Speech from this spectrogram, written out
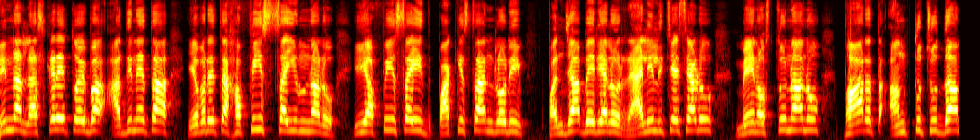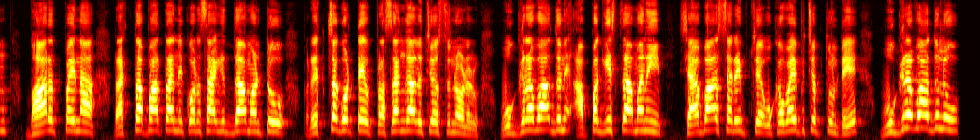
నిన్న లష్కరే తోయిబా అధినేత ఎవరైతే హఫీజ్ సయీద్ ఉన్నాడో ఈ హఫీజ్ సయీద్ పాకిస్తాన్లోని పంజాబ్ ఏరియాలో ర్యాలీలు చేశాడు. నేను వస్తున్నాను. భారత్ అంతు చూద్దాం. భారత్ పైన రక్తపాతాన్ని కొనసాగిద్దామంటూ రెచ్చగొట్టే ప్రసంగాలు చేస్తున్నాడు. ఉగ్రవాదుని అప్పగిస్తామని షహబాజ్ షరీఫ్ చె- ఒకవైపు చెప్తుంటే ఉగ్రవాదులు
